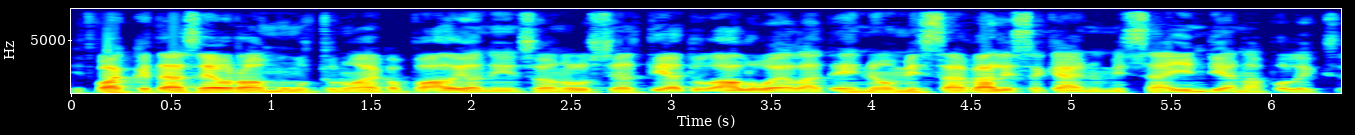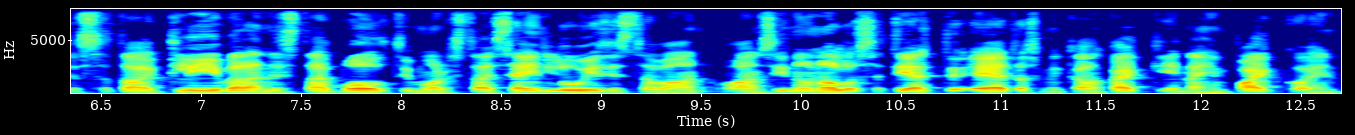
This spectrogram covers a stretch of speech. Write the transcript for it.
että vaikka tämä seura on muuttunut aika paljon, niin se on ollut siellä tietyllä alueella, että ei ne ole missään välissä käynyt missään Indianapolisissa tai Clevelandissa tai Baltimoressa tai St. Louisissa, vaan, vaan siinä on ollut se tietty eetos, mikä on kaikkiin näihin paikkoihin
